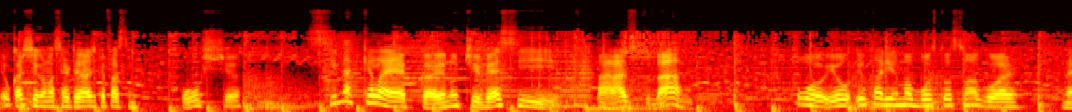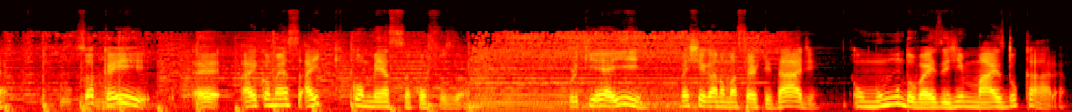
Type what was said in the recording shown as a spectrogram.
E o cara chega numa certa idade que fala assim: Poxa, se naquela época eu não tivesse parado de estudar, pô, eu, eu estaria numa boa situação agora, né? Só que aí, é, aí começa, aí que começa a confusão. Porque aí vai chegar numa certa idade, o mundo vai exigir mais do cara.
